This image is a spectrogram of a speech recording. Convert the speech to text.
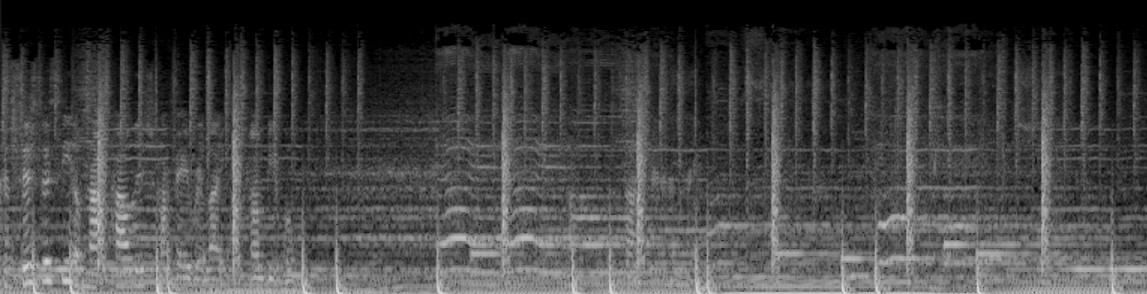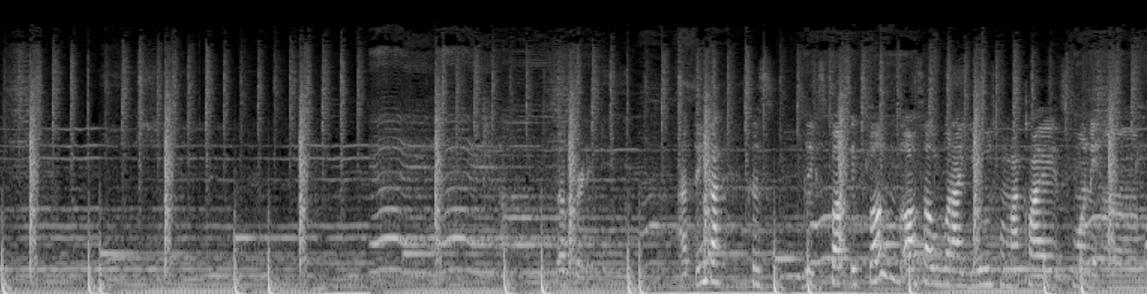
consistency of not polished, my favorite, like unbeatable. So pretty. I think I, cause the expo exposed is also what I use when my clients wanted um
